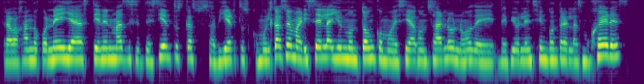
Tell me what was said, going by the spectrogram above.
trabajando con ellas. Tienen más de 700 casos abiertos, como el caso de Marisela y un montón, como decía Gonzalo, ¿no? De, de violencia en contra de las mujeres.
